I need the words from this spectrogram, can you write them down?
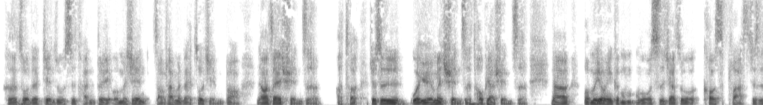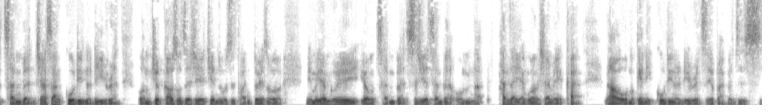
合作的建筑师团队，我们先找他们来做简报，然后再选择。啊，投就是委员们选择投票选择。那我们用一个模式叫做 cost plus，就是成本加上固定的利润。我们就告诉这些建筑师团队说，你们愿不愿意用成本，实际的成本我们拿摊在阳光下面看，然后我们给你固定的利润只有百分之十。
